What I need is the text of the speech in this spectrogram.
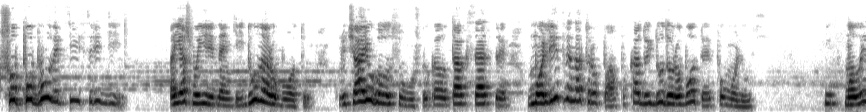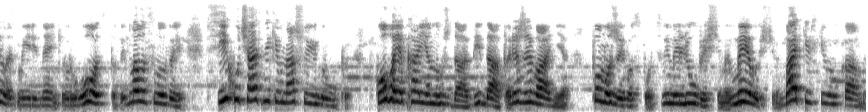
щоб побули в цій середі. А я ж мої рідненькі, йду на роботу, включаю голосовушку, кажу, так, сестри, молитвена тропа, поки дойду до роботи, помолюсь. Молилась мої рідненькі, Господи, благослови всіх учасників нашої групи, кого яка є нужда, біда, переживання. Поможи, Господь, своїми любящими, милощами, батьківськими руками.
